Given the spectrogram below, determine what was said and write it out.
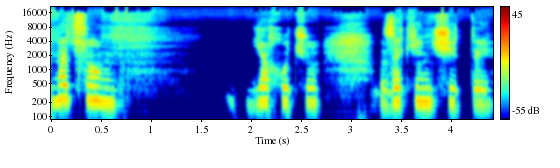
на цьому я хочу закінчити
